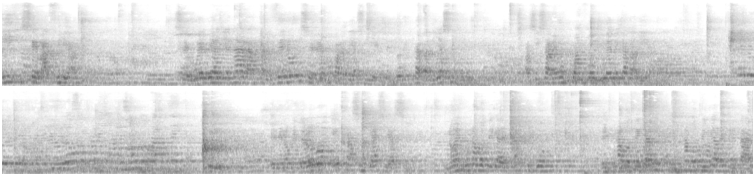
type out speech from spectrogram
Y se vacía. Se vuelve a llenar hasta el cero y se deja para el día siguiente. Entonces cada día se mide. Así sabemos cuánto llueve cada día. Sí, el meteorólogos es casi casi así. No es una botella de plástico, es una botella, es una botella de metal.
